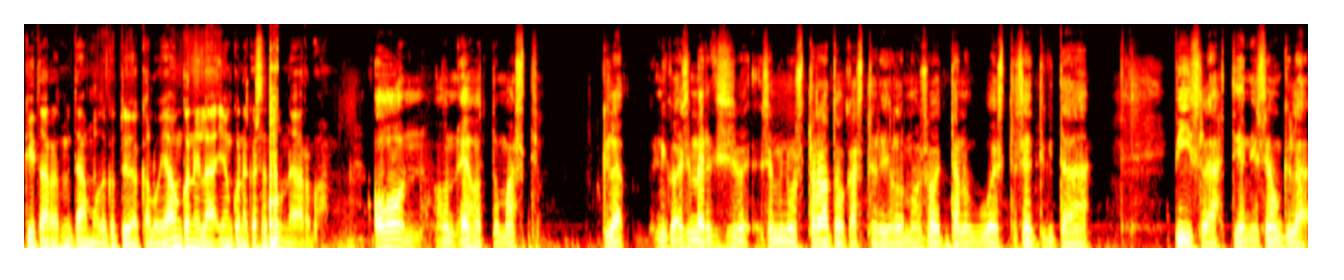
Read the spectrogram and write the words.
kitarat mitään muuta kuin työkaluja? Onko niillä jonkunnäköistä tunnearvoa? On, on ehdottomasti. Kyllä niin kuin esimerkiksi se, se minun Stratokasteri, jolla mä oon soittanut vuodesta 75 lähtien, niin se on kyllä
